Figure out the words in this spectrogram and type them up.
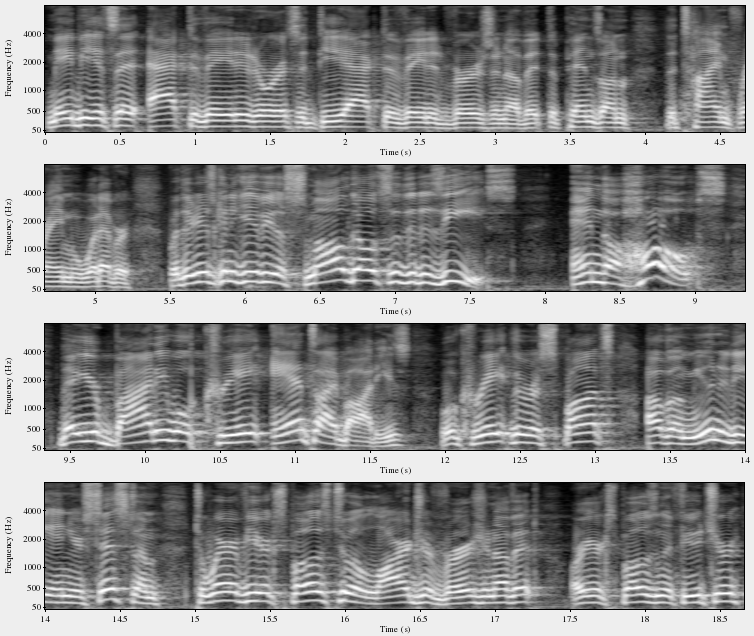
maybe it's an activated or it's a deactivated version of it, depends on the time frame or whatever. But they're just going to give you a small dose of the disease in the hopes that your body will create antibodies, will create the response of immunity in your system to where if you're exposed to a larger version of it or you're exposed in the future,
